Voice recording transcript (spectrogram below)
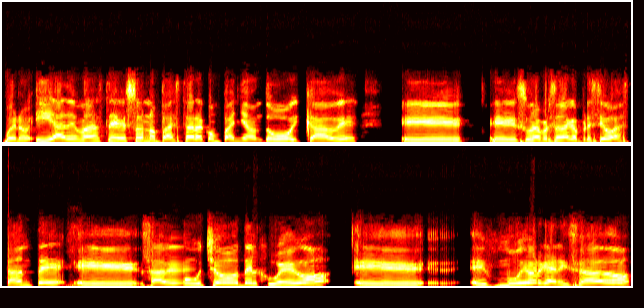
Bueno, y además de eso nos va a estar acompañando hoy Cabe. Eh, es una persona que aprecio bastante, eh, sabe mucho del juego, eh, es muy organizado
